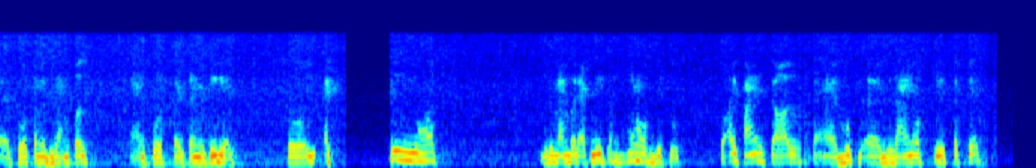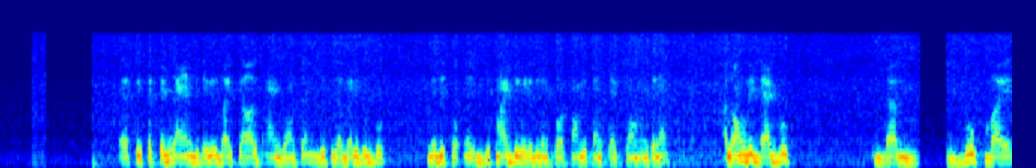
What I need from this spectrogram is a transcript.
uh, for some examples and for certain materials. So actually, you must remember at least the name of this book. So I find Charles' uh, book uh, Design of Steel Structure uh, Structure Design and Behavior by Charles and Johnson. This is a very good book. Maybe so, uh, this might be available in short form. You can check from internet. Along with that book the book by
